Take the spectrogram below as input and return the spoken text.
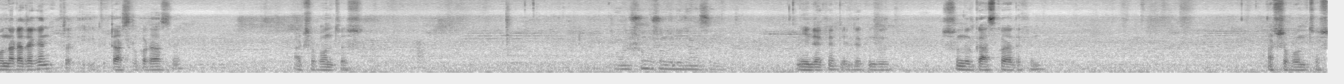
ওন্নাটা দেখেন টার্সেল করা আছে। আটশো পঞ্চাশ। সুন্দর সুন্দর ডিজাইন আছে। এই দেখেন এটা কিন্তু সুন্দর কাজ করা দেখেন। আটশো পঞ্চাশ।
